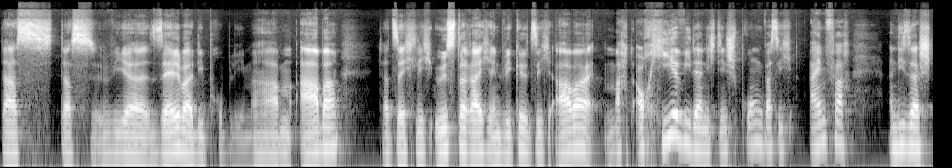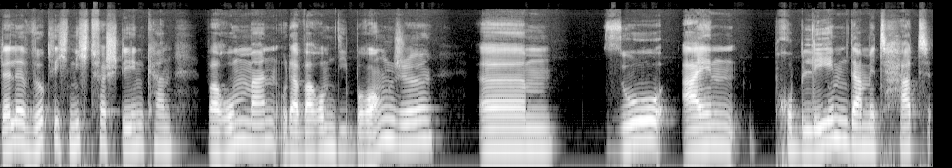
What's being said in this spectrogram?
dass, dass wir selber die Probleme haben. Aber tatsächlich, Österreich entwickelt sich, aber macht auch hier wieder nicht den Sprung, was ich einfach an dieser Stelle wirklich nicht verstehen kann, warum man oder warum die Branche ähm, so ein Problem damit hat,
